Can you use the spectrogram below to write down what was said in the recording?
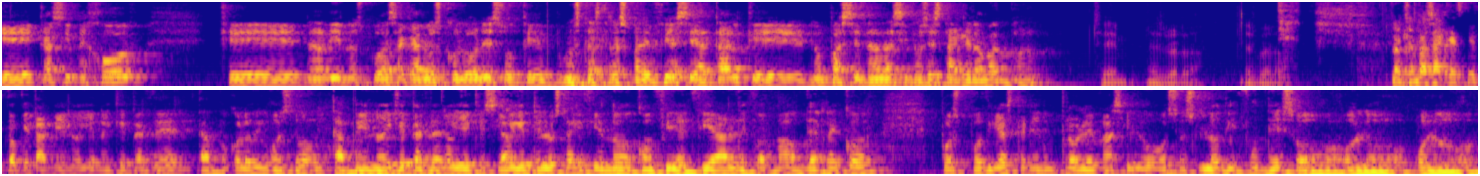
que casi mejor que nadie nos pueda sacar los colores o que nuestra transparencia sea tal que no pase nada si nos están grabando, ¿no? Sí, es verdad, es verdad. Lo que pasa que es cierto que también, oye, no hay que perder, tampoco lo digo esto, también no hay que perder, oye, que si alguien te lo está diciendo confidencial de forma off the record, pues podrías tener un problema si luego eso lo difundes o, lo, o, lo,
